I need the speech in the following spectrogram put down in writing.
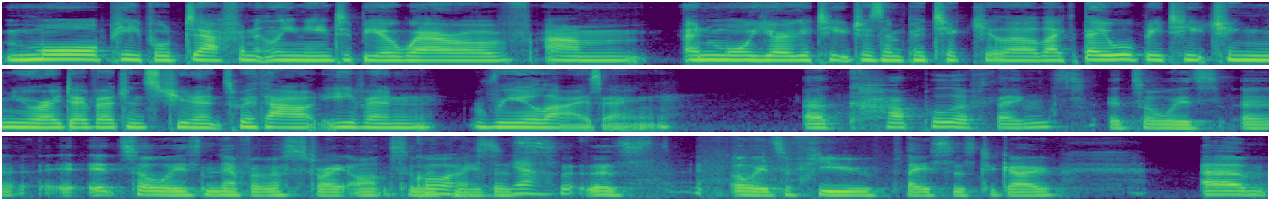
more people definitely need to be aware of um, and more yoga teachers in particular like they will be teaching neurodivergent students without even realizing A couple of things. It's always uh, it's always never a straight answer with me. course, There's yeah. there's always a few places to go. Um,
